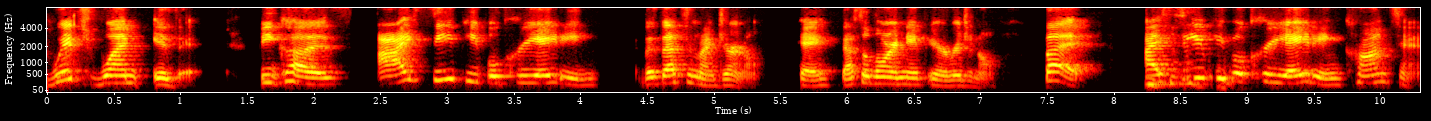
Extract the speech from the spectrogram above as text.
which one is it? Because i see people creating but that's in my journal okay? That's a lauren napier original. But i see people creating content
